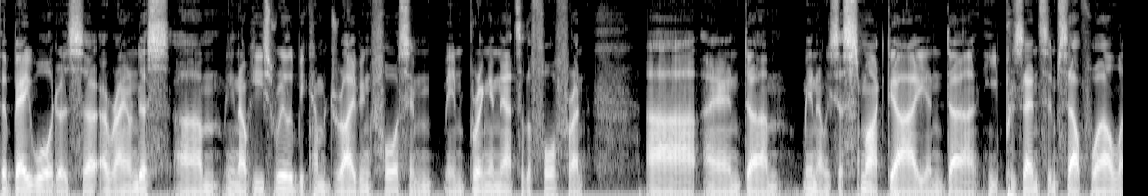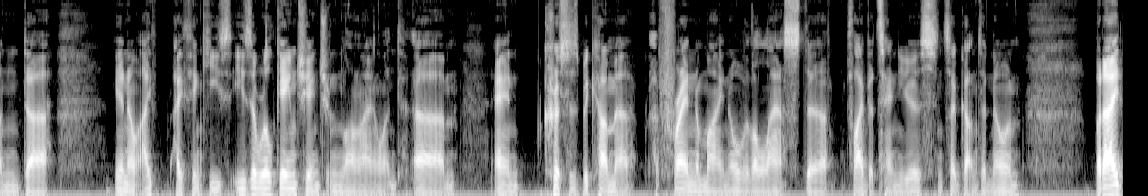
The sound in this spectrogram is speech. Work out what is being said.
the bay waters uh, around us. Um, you know, he's really become a driving force in in bringing that to the forefront. Uh, and um, you know, he's a smart guy and uh, he presents himself well. And, uh, you know, I, I think he's, he's a real game changer in Long Island. Um, and Chris has become a, a, friend of mine over the last uh, five or 10 years since I've gotten to know him. But I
